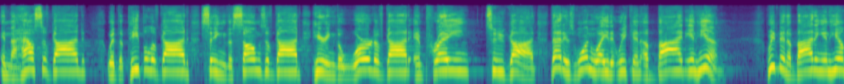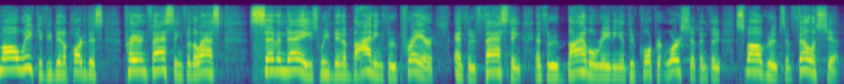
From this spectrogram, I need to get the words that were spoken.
in the house of God with the people of God, singing the songs of God, hearing the word of God, and praying to God. That is one way that we can abide in Him. We've been abiding in Him all week. If you've been a part of this prayer and fasting for the last seven days, we've been abiding through prayer and through fasting and through Bible reading and through corporate worship and through small groups and fellowship.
